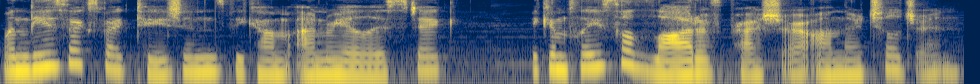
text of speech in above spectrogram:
when these expectations become unrealistic, it can place a lot of pressure on their children.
